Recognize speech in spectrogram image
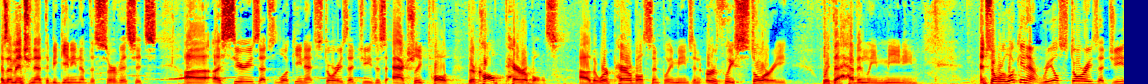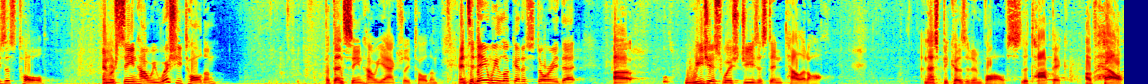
As I mentioned at the beginning of the service, it's uh, a series that's looking at stories that Jesus actually told. They're called parables. Uh, the word parable simply means an earthly story with a heavenly meaning. And so we're looking at real stories that Jesus told, and we're seeing how we wish He told them, but then seeing how He actually told them. And today we look at a story that uh, we just wish Jesus didn't tell it all. And that's because it involves the topic of hell.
